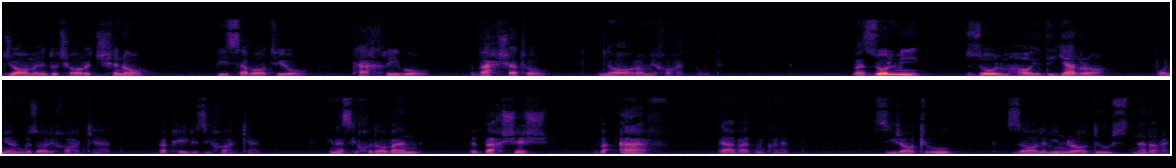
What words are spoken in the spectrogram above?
جامعه دچار چه نوع بیثباتی و تخریب و وحشت و ناآرامی خواهد بود. و ظلمی ظلمهای دیگر را بنیانگذاری خواهد کرد و پیریزی خواهد کرد. این است که خداوند به بخشش و عفو دعوت می کند زیرا که او ظالمین را دوست ندارد.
